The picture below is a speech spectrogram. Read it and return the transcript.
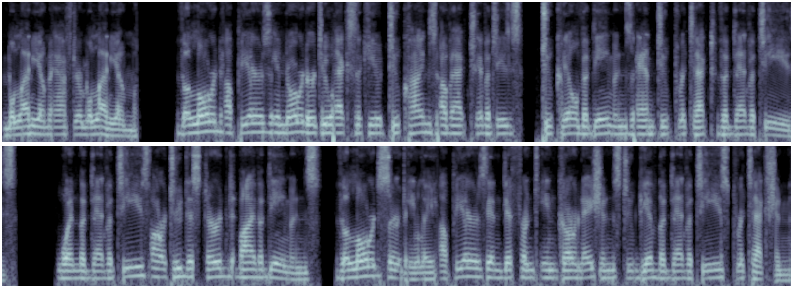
millennium after millennium. The Lord appears in order to execute two kinds of activities, to kill the demons and to protect the devotees. When the devotees are too disturbed by the demons, the Lord certainly appears in different incarnations to give the devotees protection.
